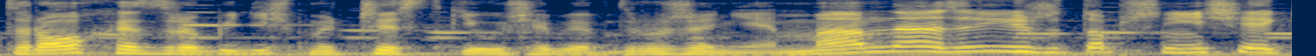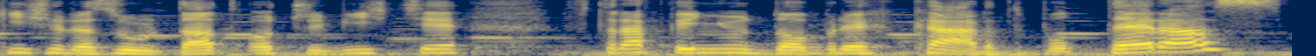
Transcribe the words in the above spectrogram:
trochę zrobiliśmy czystki u siebie w drużynie. Mam nadzieję, że to przyniesie jakiś rezultat, oczywiście w trafieniu dobrych kart, bo teraz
